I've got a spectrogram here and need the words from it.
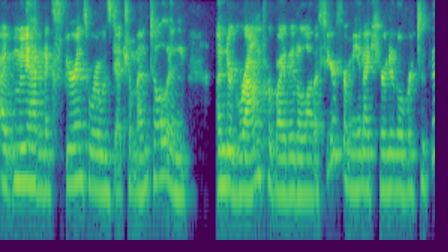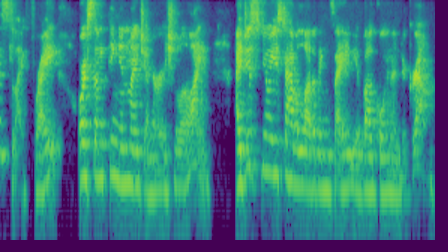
I maybe I had an experience where it was detrimental and underground provided a lot of fear for me and I carried it over to this life, right? Or something in my generational line. I just knew I used to have a lot of anxiety about going underground.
